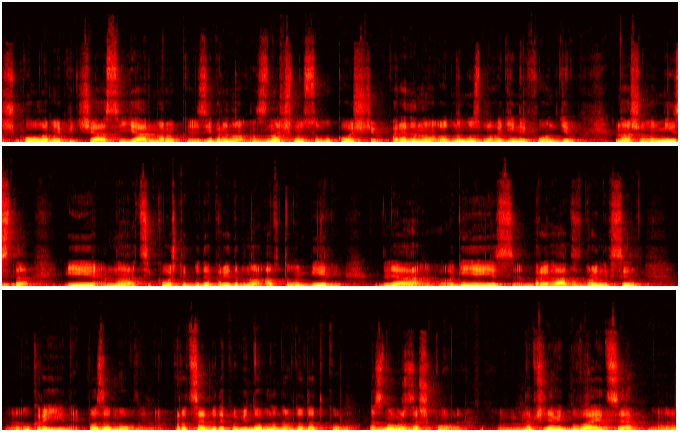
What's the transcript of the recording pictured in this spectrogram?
школами під час ярмарок зібрано значну суму коштів, передано одному з благодійних фондів нашого міста, і на ці кошти буде придбано автомобіль для однієї з бригад Збройних сил е, України по замовленню. Про це буде повідомлено додатково. Знову ж за школи. Навчання відбувається е,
